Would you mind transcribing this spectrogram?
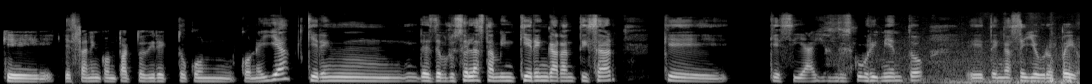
que, están en contacto directo con, con ella. Quieren, desde Bruselas también quieren garantizar que, que si hay un descubrimiento eh, tenga sello europeo.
